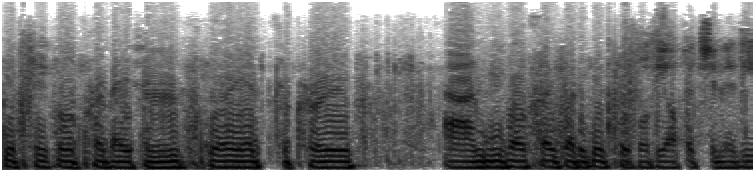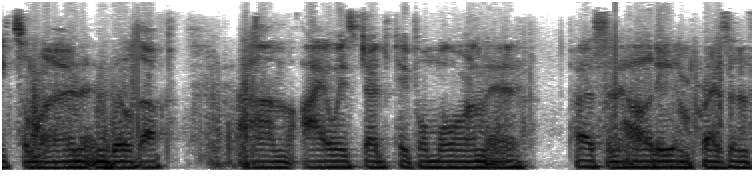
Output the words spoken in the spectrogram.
give people a probation period to prove. Um, you've also got to give people the opportunity to learn and build up. Um, I always judge people more on their personality and presence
